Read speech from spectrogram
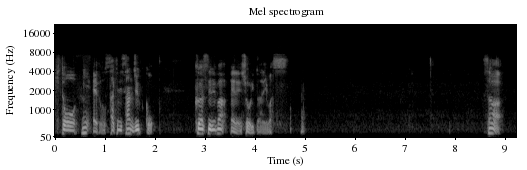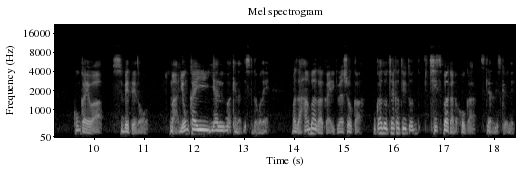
人に、えー、と先に30個食わせれば、えー、勝利となります。さあ、今回はすべての、まあ4回やるわけなんですけどもね、まずはハンバーガーからいきましょうか。僕はどちらかというとチーズバーガーの方が好きなんですけどね。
